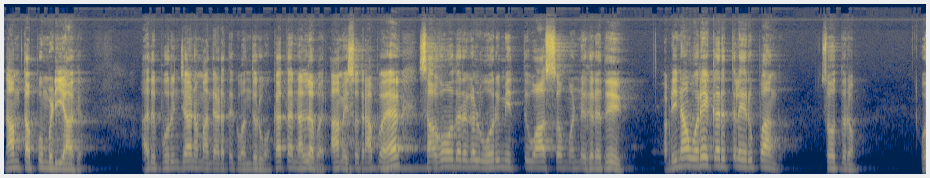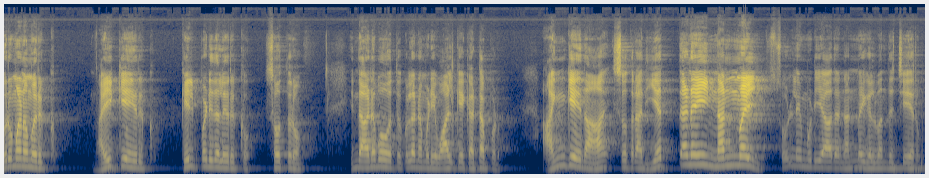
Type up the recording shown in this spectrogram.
நாம் தப்பும்படியாக. அது புரிஞ்சா நம்ம அந்த இடத்துக்கு வந்துடுவோம் கத்த நல்லவர். ஆமை சோதரன் அப்ப சகோதரர்கள் ஒருமித்து வாசம் பண்ணுகிறது. அப்படின்னா ஒரே கருத்துல இருப்பாங்க. சோத்திரம் ஒரு மனம் இருக்கும். ஐக்கியம் இருக்கும். கீழ்ப்படிதல் இருக்கும். சோத்திரம் இந்த அனுபவத்துக்குள்ள நம்முடைய வாழ்க்கை கட்டப்படும். அங்கேதான் சோத்திரம் அது எத்தனை நன்மை சொல்ல முடியாத நன்மைகள் வந்து சேரும்.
